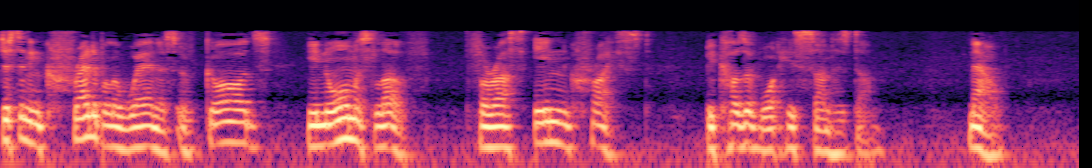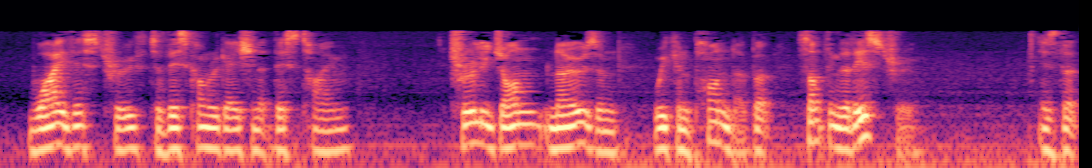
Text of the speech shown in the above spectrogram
Just an incredible awareness of God's enormous love for us in Christ because of what his Son has done. Now, why this truth to this congregation at this time? Truly, John knows and we can ponder, but something that is true is that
